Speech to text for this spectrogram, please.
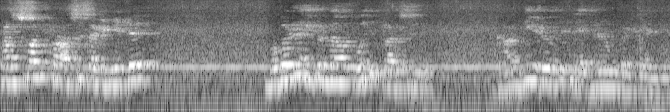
പ്ലസ് വൺ ക്ലാസ് കഴിഞ്ഞിട്ട് മുകളിലേക്കുള്ള ഒരു ക്ലാസ്സിൽ ഗാന്ധിയുടെ ഒരു ലേഖനവും പഠിക്കാനില്ല.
